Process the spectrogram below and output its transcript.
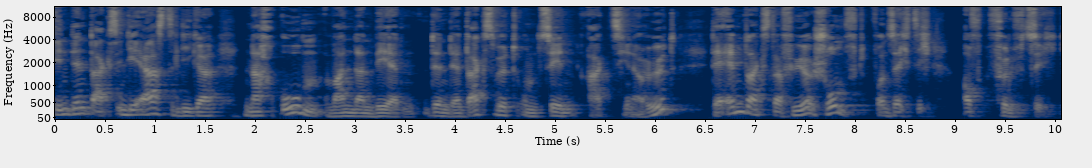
in den DAX, in die erste Liga nach oben wandern werden. Denn der DAX wird um zehn Aktien erhöht, der MDAX dafür schrumpft von 60 auf 50.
